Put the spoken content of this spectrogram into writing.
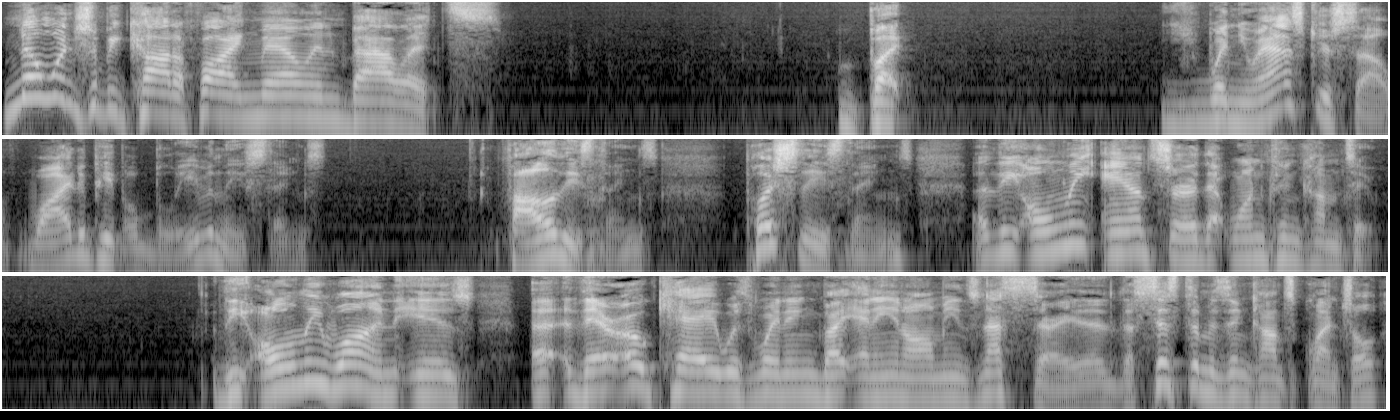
No one should be codifying mail in ballots. But when you ask yourself, why do people believe in these things, follow these things, push these things, uh, the only answer that one can come to, the only one is uh, they're okay with winning by any and all means necessary. The, the system is inconsequential.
